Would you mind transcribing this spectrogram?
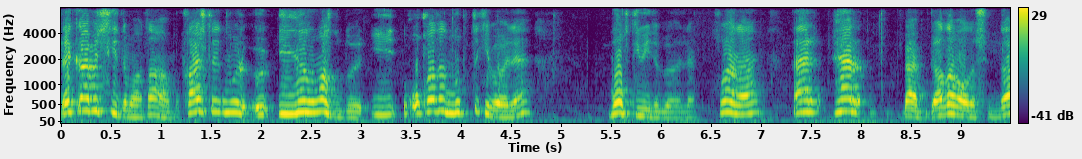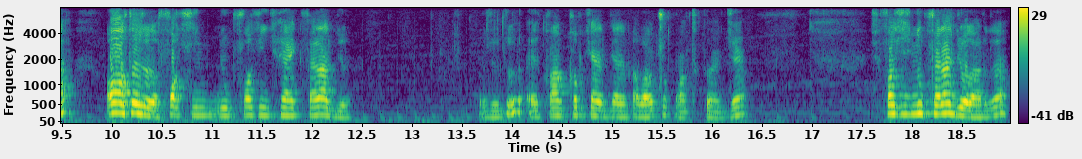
Rekabetçiydim ha tamam mı? Takım böyle inanılmazdı böyle. O kadar noob'tu ki böyle. Bot gibiydi böyle. Sonra her her ben bir adam alışımda altı yazıyordu fucking noob fucking hack falan diyor. Yazıyordu. Evet kan kapı kendi kendine kapandı çok mantıklı bence. İşte fucking noob falan diyorlardı.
